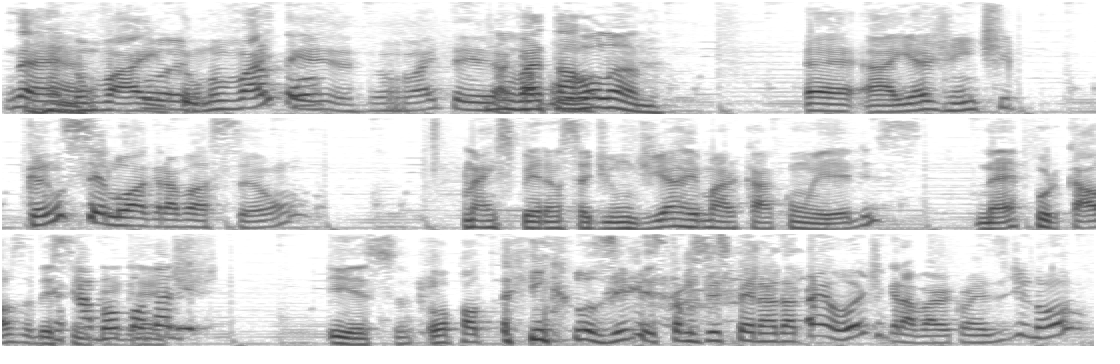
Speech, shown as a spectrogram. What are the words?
né? É, não vai, foi. então não vai ter, não vai ter. Não vai estar acabou. rolando. É, aí a gente cancelou a gravação na esperança de um dia remarcar com eles, né? Por causa desse Acabou integrante. Isso. O pauta... Inclusive, estamos esperando até hoje gravar com eles de novo.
